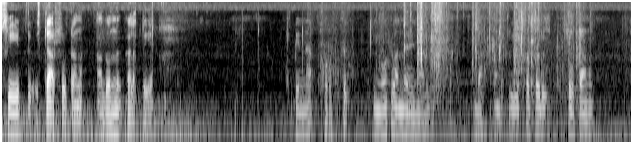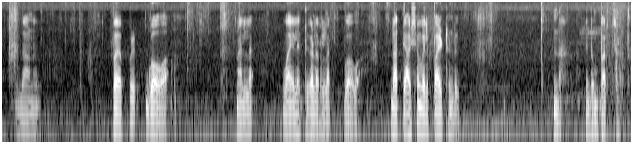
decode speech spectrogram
സ്വീറ്റ് സ്റ്റാർ ഫ്രൂട്ടാണ് അതൊന്ന് കളക്ട് ചെയ്യാം. പിന്നെ കുറച്ച് ഇങ്ങോട്ട് വന്നു കഴിഞ്ഞാൽ ഇതാ എന്റെ പ്രിയപ്പെട്ടൊരു ഫ്രൂട്ടാണ് ഇതാണ് പേപ്പിൾ ഗോവ നല്ല വയലറ്റ് കളറുള്ള ഗോവ ഇത് അത്യാവശ്യം വലുപ്പമായിട്ടുണ്ട് എന്താ ഇതും പറിച്ചെടുത്തു.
